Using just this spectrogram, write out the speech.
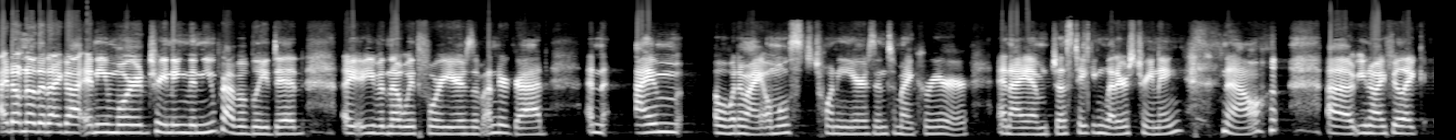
I don't know that I got any more training than you probably did, uh, even though with four years of undergrad. And I'm oh, what am I, almost 20 years into my career, and I am just taking LETRS training now. Uh, you know, I feel like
